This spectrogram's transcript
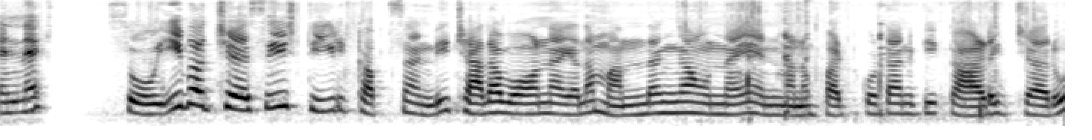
అండ్ నెక్స్ట్ సో ఇవి వచ్చేసి స్టీల్ కప్స్ అండి. చాలా బాగున్నాయి కదా. మందంగా ఉన్నాయి. అండ్ మనం పట్టుకోవటానికి కాడ ఇచ్చారు.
